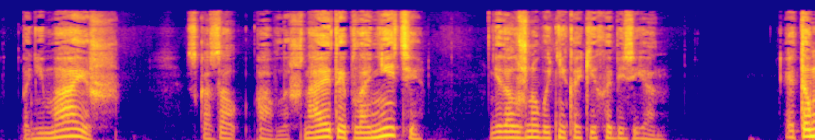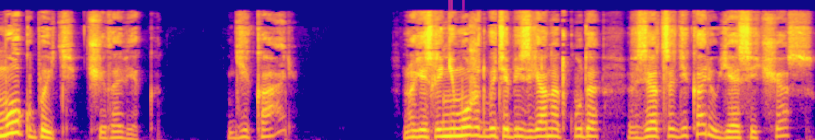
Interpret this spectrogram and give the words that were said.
— Понимаешь, — сказал Павлыш, — на этой планете не должно быть никаких обезьян. Это мог быть человек. Дикарь? Но если не может быть обезьян, откуда взяться дикарю? Я сейчас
